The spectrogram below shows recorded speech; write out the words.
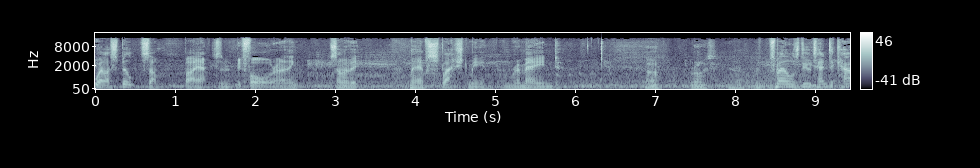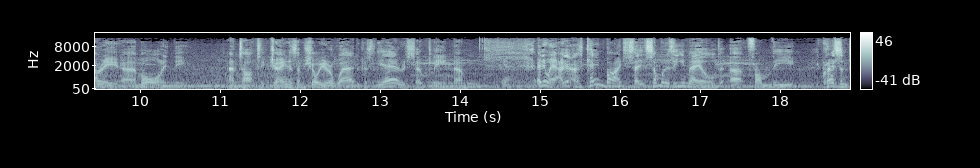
Well, I spilt some by accident before, and I think some of it may have splashed me and remained. Oh, right. Smells do tend to carry uh, more in the Antarctic, Jane, as I'm sure you're aware, because the air is so clean. Um, yeah. Anyway, I, I came by to say that someone has emailed uh, from the Crescent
